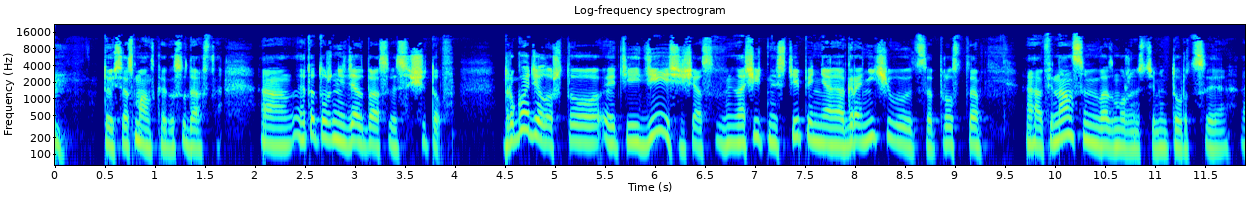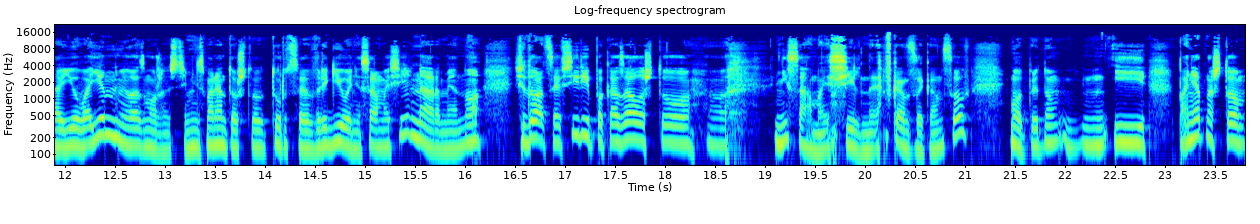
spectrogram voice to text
то есть османское государство, а, это тоже нельзя сбрасывать со счетов. Другое дело, что эти идеи сейчас в значительной степени ограничиваются просто а, финансовыми возможностями Турции, а ее военными возможностями, несмотря на то, что Турция в регионе самая сильная армия, но ситуация в Сирии показала, что а, не самая сильная, в конце концов. Вот, притом, и понятно, что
